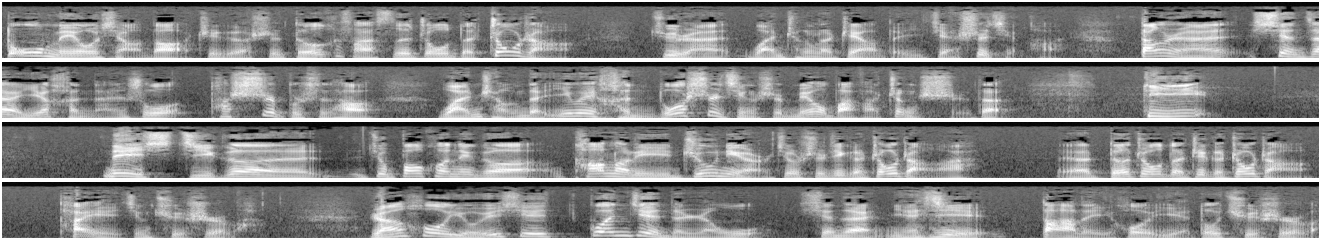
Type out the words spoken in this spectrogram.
都没有想到，这个是德克萨斯州的州长居然完成了这样的一件事情哈。当然现在也很难说他是不是他完成的，因为很多事情是没有办法证实的。第一。那几个就包括那个 Connolly Junior，就是这个州长啊，呃，德州的这个州长，他也已经去世了。然后有一些关键的人物，现在年纪大了以后也都去世了。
